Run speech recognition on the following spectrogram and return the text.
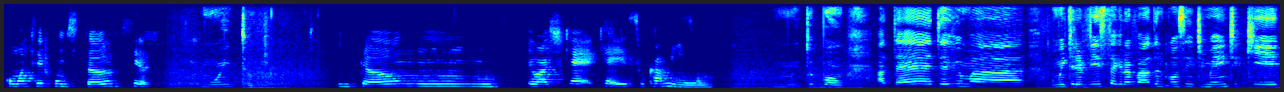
Com as circunstâncias. Muito. Então, eu acho que é, que é esse o caminho. Muito bom. Até teve uma, uma entrevista gravada no Conscientemente que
